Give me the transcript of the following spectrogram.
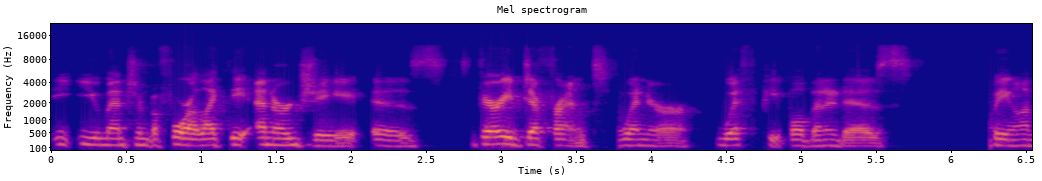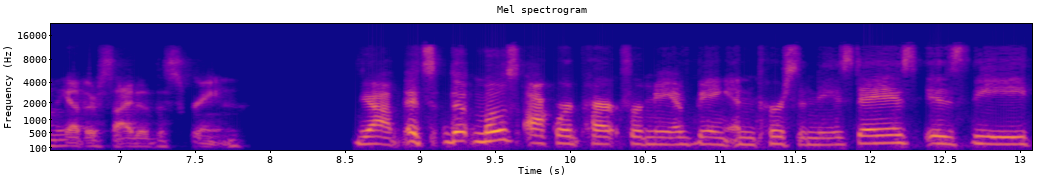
you mentioned before like the energy is very different when you're with people than it is being on the other side of the screen. Yeah, it's the most awkward part for me of being in person these days is the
